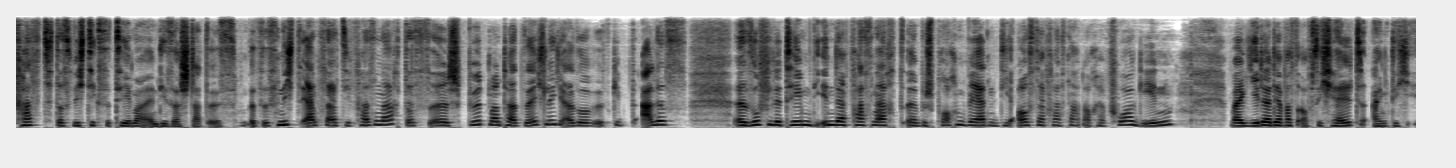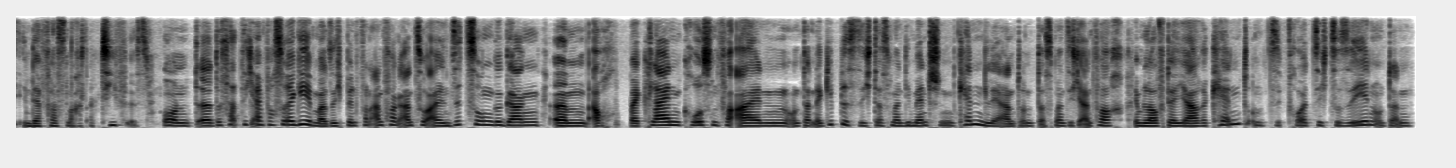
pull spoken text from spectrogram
fast das wichtigste Thema in dieser Stadt ist. Es ist nichts ernster als die Fasnacht, das äh, spürt man tatsächlich. Also es gibt alles, äh, so viele Themen, die in der Fasnacht äh, besprochen werden, die aus der Fasnacht auch hervorgehen, weil jeder, der was auf sich hält, eigentlich in der Fasnacht aktiv ist. Und äh, das hat sich einfach so ergeben. Also ich bin von Anfang an zu allen Sitzungen gegangen, ähm, auch bei kleinen, großen Vereinen und dann ergibt es sich, dass man die Menschen kennenlernt und dass man sich einfach im Laufe der Jahre kennt und sie freut sich zu sehen und dann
